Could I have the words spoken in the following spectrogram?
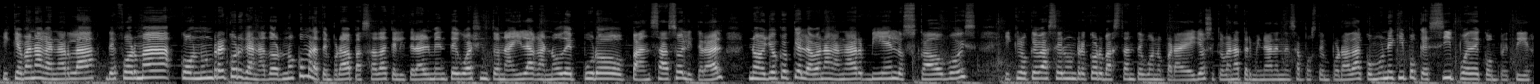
y que van a ganarla de forma con un récord ganador, no como la temporada pasada que literalmente Washington ahí la ganó de puro panzazo literal. No, yo creo que la van a ganar bien los Cowboys y creo que va a ser un récord bastante bueno para ellos y que van a terminar en esa postemporada como un equipo que sí puede competir.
